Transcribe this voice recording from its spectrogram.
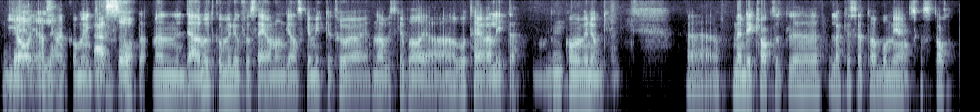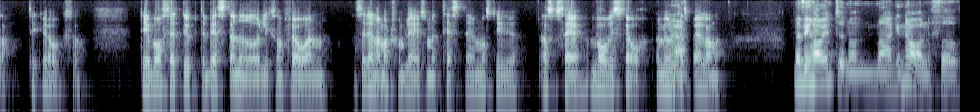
Ja, ja alltså, han kommer inte alltså, starta. Men däremot kommer vi nog få se honom ganska mycket tror jag när vi ska börja rotera lite. Mm. kommer vi nog. Uh, men det är klart att Lacazette och Aubameyang ska starta, tycker jag också. Det är bara att sätta upp det bästa nu och liksom få en... Alltså denna matchen blir ju som ett test. Det måste ju alltså se var vi står, de olika ja. spelarna. Men vi har ju inte någon marginal för,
